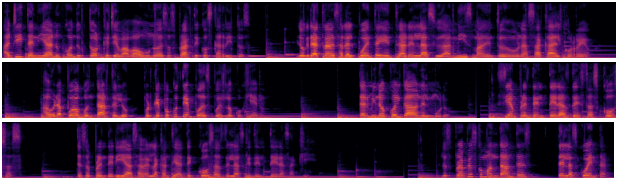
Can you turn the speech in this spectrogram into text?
Allí tenían un conductor que llevaba uno de esos prácticos carritos. Logré atravesar el puente y entrar en la ciudad misma dentro de una saca del correo. Ahora puedo contártelo, porque poco tiempo después lo cogieron. Terminó colgado en el muro. Siempre te enteras de estas cosas. Te sorprendería saber la cantidad de cosas de las que te enteras aquí. Los propios comandantes te las cuentan.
